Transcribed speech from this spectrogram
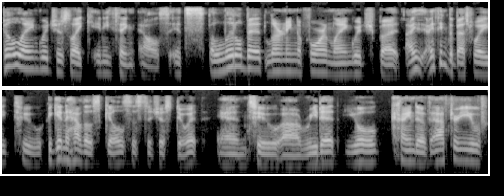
Bill language is like anything else. It's a little bit learning a foreign language, but I, I think the best way to begin to have those skills is to just do it and to uh, read it. You'll kind of, after you've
